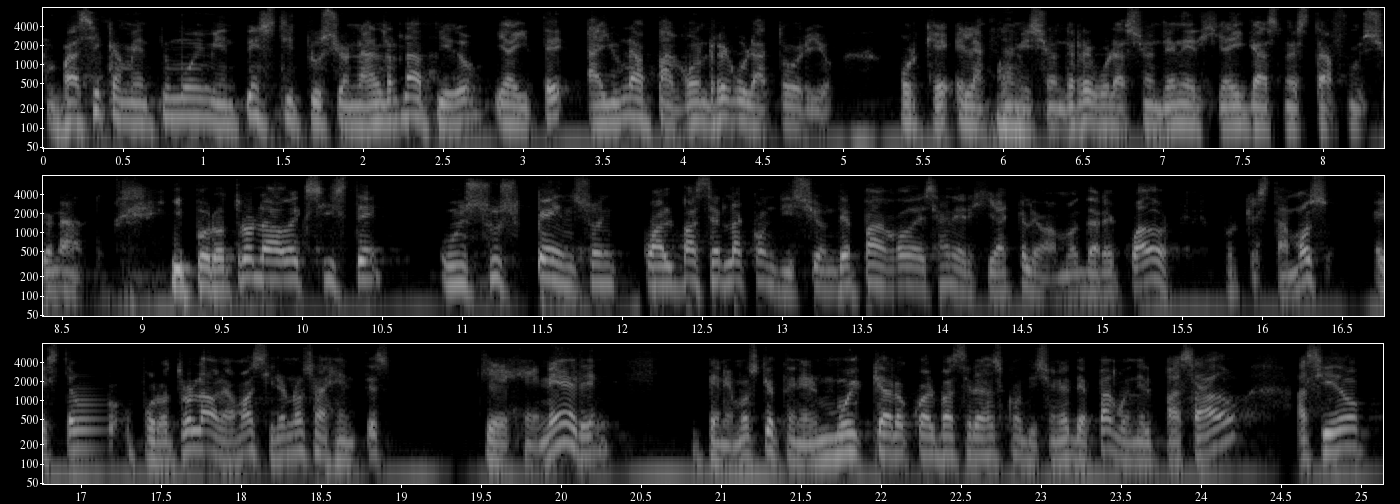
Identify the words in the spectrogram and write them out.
básicamente un movimiento institucional rápido y ahí te, hay un apagón regulatorio porque la Comisión de Regulación de Energía y Gas no está funcionando. Y por otro lado existe un suspenso en cuál va a ser la condición de pago de esa energía que le vamos a dar a Ecuador, porque estamos, esto, por otro lado, le vamos a decir a unos agentes que generen, tenemos que tener muy claro cuál va a ser esas condiciones de pago. En el pasado ha sido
